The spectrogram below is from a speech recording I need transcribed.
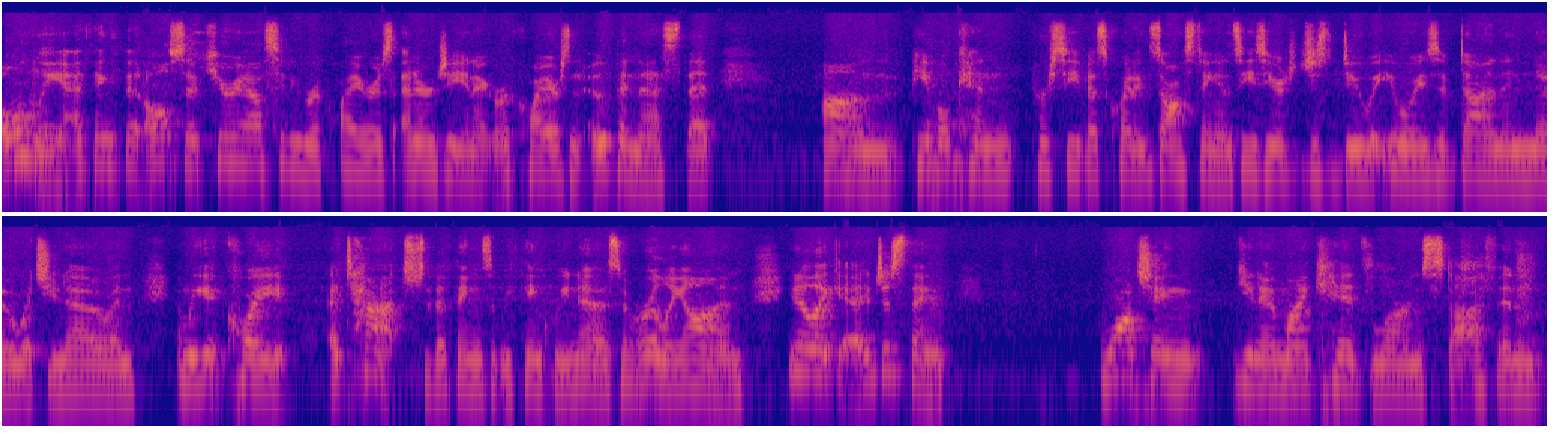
only. I think that also curiosity requires energy and it requires an openness that um, people can perceive as quite exhausting. And it's easier to just do what you always have done and know what you know. And, and we get quite attached to the things that we think we know. So early on, you know, like I just think watching, you know, my kids learn stuff and,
